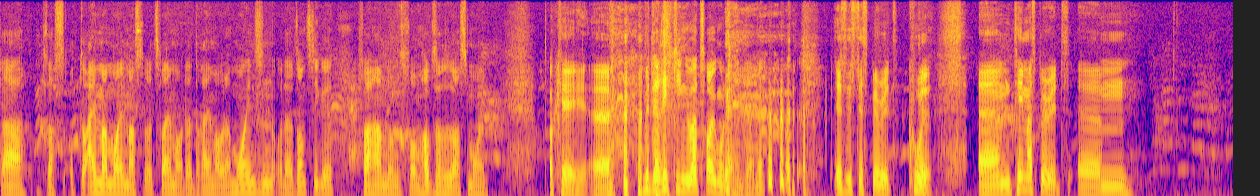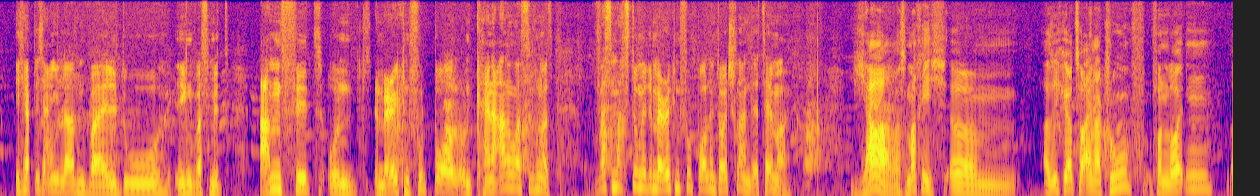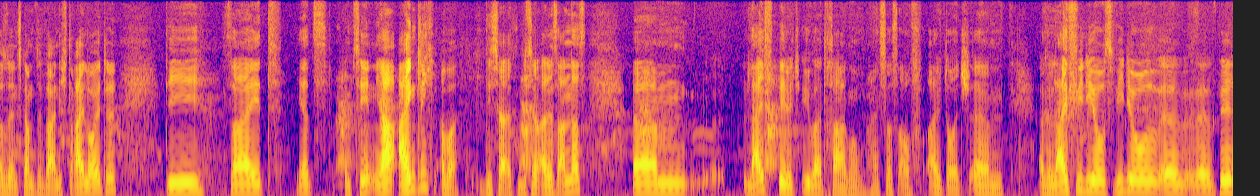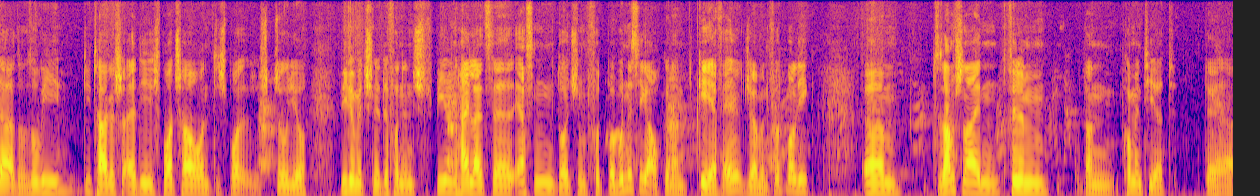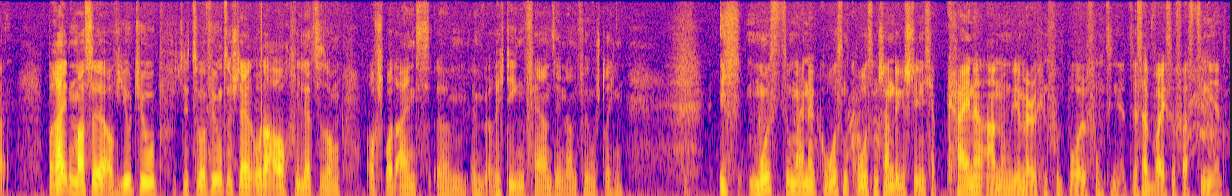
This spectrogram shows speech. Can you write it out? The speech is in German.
da sagst ob du einmal Moin machst oder zweimal oder dreimal oder Moinsen oder sonstige Verharmlungsformen. Hauptsache du sagst Moin. Okay. Äh, Mit der richtigen Überzeugung dahinter. Ne? es ist der Spirit. Cool. Ähm, Thema Spirit. Ähm, ich habe dich eingeladen, weil du irgendwas mit Amfit und American Football und keine Ahnung was zu tun hast. Was machst du mit American Football in Deutschland? Erzähl mal. Ja, was mache ich? Ähm, also ich gehöre zu einer Crew von Leuten, also insgesamt sind wir eigentlich drei Leute, die seit jetzt im zehnten Jahr eigentlich, aber dieses Jahr ist ein bisschen alles anders, ähm, Live-Bildübertragung heißt das auf Altdeutsch. Ähm, also Live-Videos, Videobilder, äh, also so wie die, Tagesschau, äh, die Sportschau und das Sportstudio, Videomitschnitte von den Spielen, Highlights der ersten deutschen Football-Bundesliga, auch genannt GFL, German Football League. Ähm, zusammenschneiden, filmen, dann kommentiert der breiten Masse auf YouTube sie zur Verfügung zu stellen oder auch wie letzte Saison auf Sport 1 ähm, im richtigen Fernsehen, in Anführungsstrichen. Ich muss zu meiner großen, großen Schande gestehen, ich habe keine Ahnung, wie American Football funktioniert. Deshalb war ich so fasziniert.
